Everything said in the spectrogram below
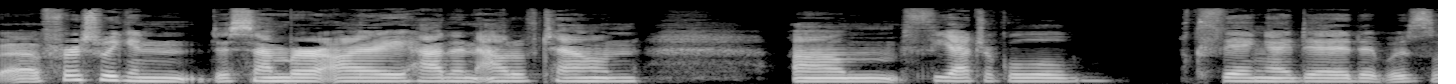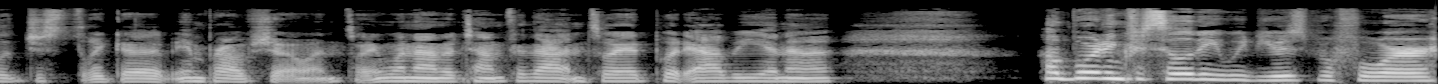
uh, first week in December, I had an out of town, um, theatrical thing I did. It was just like a improv show. And so I went out of town for that. And so I had put Abby in a, a boarding facility we'd used before.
